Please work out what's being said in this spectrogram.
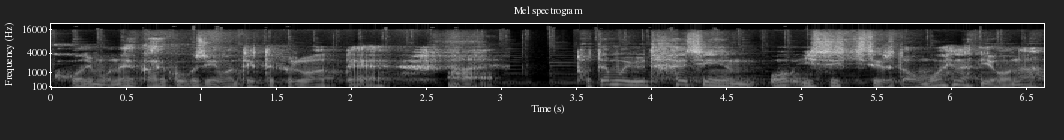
ここにもね外国人は出てくるわってはい。とてもユダヤ人を意識しているとは思えないような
